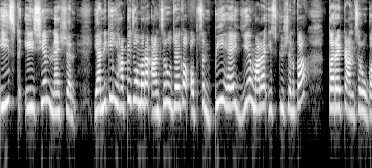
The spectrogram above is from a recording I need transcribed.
east Asian nation यानी कि यहाँ पे जो हमारा आंसर हो जाएगा ऑप्शन बी है, ये हमारा इस क्वेश्चन का करेक्ट आंसर होगा।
